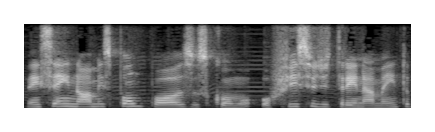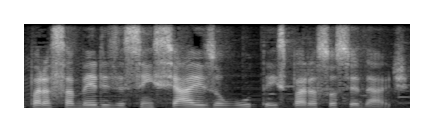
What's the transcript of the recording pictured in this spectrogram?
pensei em nomes pomposos como ofício de treinamento para saberes essenciais ou úteis para a sociedade,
